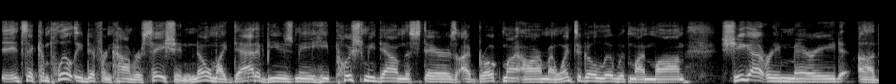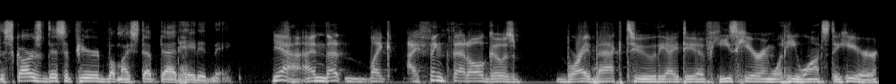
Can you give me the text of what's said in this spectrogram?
it's a completely different conversation. No, my dad abused me. He pushed me down the stairs. I broke my arm. I went to go live with my mom. She got remarried. Uh, the scars disappeared, but my stepdad hated me. Yeah, and that like I think that all goes right back to the idea of he's hearing what he wants to hear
